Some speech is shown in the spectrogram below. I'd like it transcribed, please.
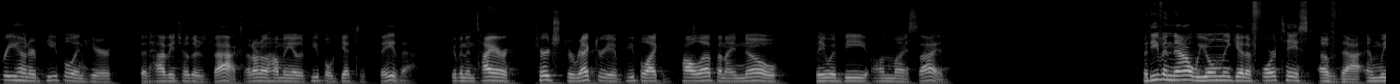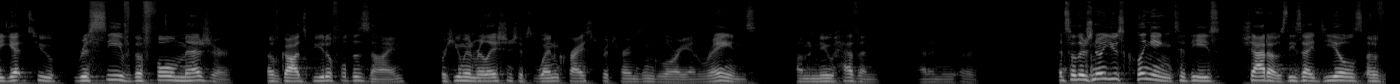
300 people in here that have each other's backs. I don't know how many other people get to say that. We have an entire church directory of people I could call up, and I know they would be on my side. But even now, we only get a foretaste of that, and we get to receive the full measure of God's beautiful design for human relationships when Christ returns in glory and reigns on a new heaven and a new earth. And so there's no use clinging to these shadows, these ideals of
